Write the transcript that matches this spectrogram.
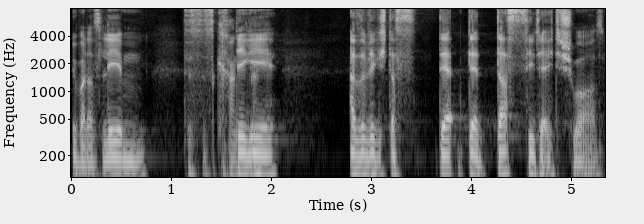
über das Leben, Das ist krank. Ne? Biggie. Also wirklich, das, der, der, das zieht ja echt die Schuhe aus.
